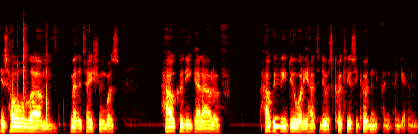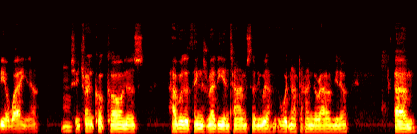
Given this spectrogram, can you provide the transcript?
his whole um, meditation was how could he get out of, how could he do what he had to do as quickly as he could and, and, and get and be away, you know? Mm. So he'd try and cut corners, have other things ready in time so that he would, wouldn't have to hang around, you know. Um,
